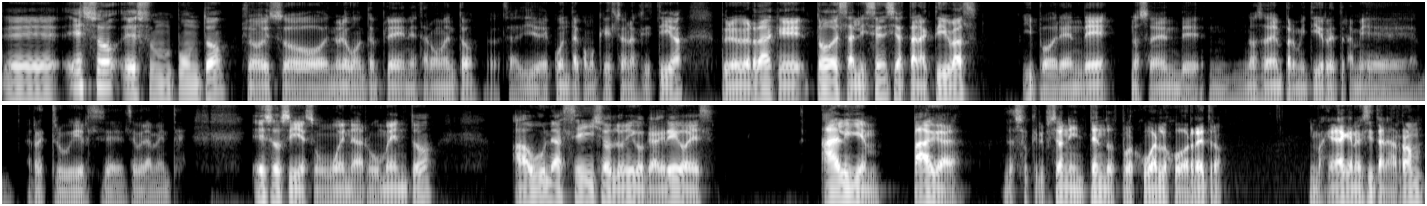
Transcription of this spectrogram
Eh, eso es un punto, yo eso no lo contemplé en este argumento, o sea, di de cuenta como que eso no existía, pero es verdad que todas esas licencias están activas y por ende no se deben, de- no se deben permitir eh, seguramente. Eso sí es un buen argumento. Aún así, yo lo único que agrego es, ¿alguien paga la suscripción a Nintendo por jugar los juegos retro? Imagina que no necesitan la ROM.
